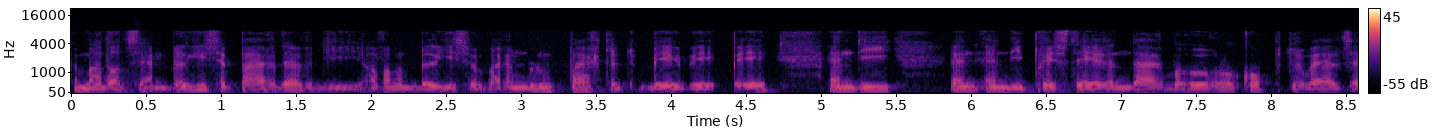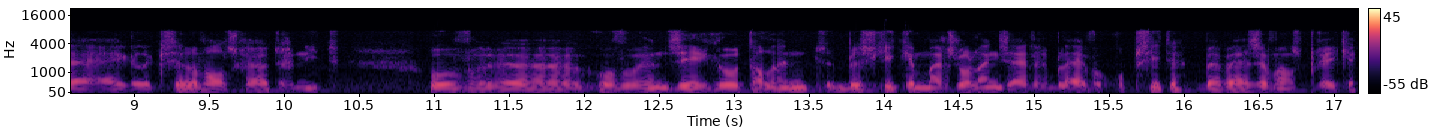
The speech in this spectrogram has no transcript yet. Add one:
Maar dat zijn Belgische paarden die, van het Belgische warmbloedpaard, het BWP. En die, en, en die presteren daar behoorlijk op, terwijl zij eigenlijk zelf als ruiter niet over, uh, over een zeer groot talent beschikken. Maar zolang zij er blijven opzitten, bij wijze van spreken,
